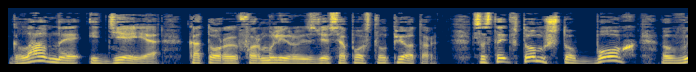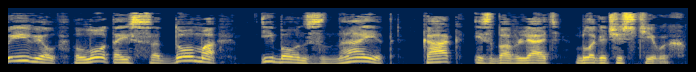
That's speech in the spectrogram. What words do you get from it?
главная идея, которую формулирует здесь апостол Петр, состоит в том, что Бог вывел Лота из Содома, ибо Он знает, как избавлять благочестивых.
